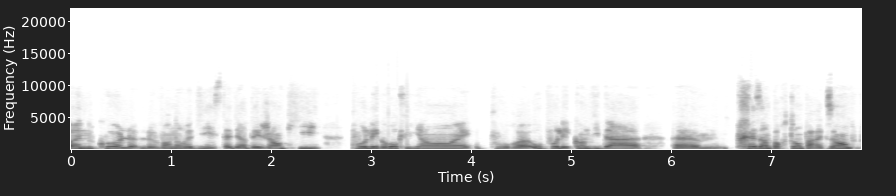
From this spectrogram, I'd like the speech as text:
on-call le vendredi, c'est-à-dire des gens qui pour les gros clients pour, ou pour les candidats euh, très importants, par exemple,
